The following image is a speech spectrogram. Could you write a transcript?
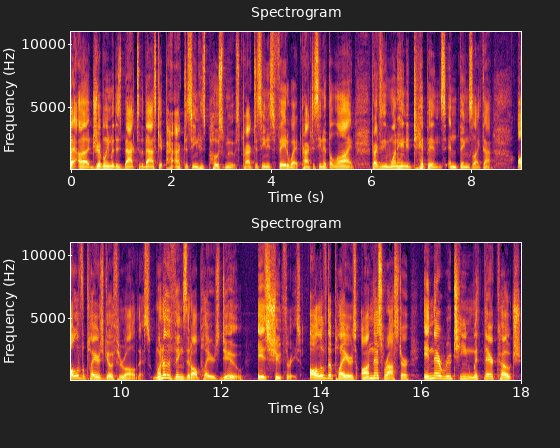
uh, dribbling with his back to the basket, practicing his post moves, practicing his fadeaway, practicing at the line, practicing one handed tip ins and things like that. All of the players go through all of this. One of the things that all players do is shoot threes. All of the players on this roster, in their routine with their coach,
